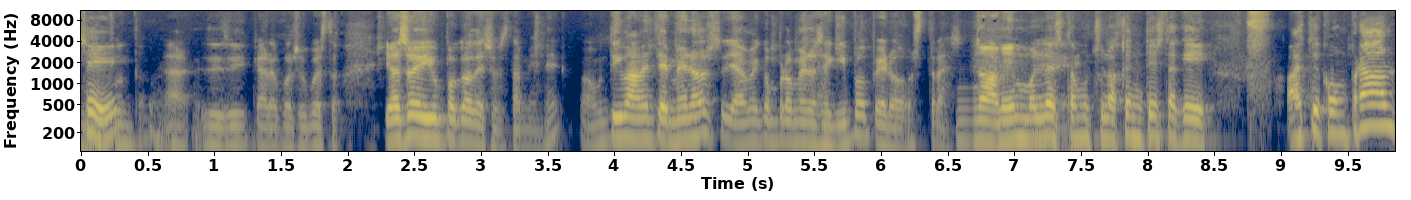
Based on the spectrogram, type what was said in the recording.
Sí. punto. Claro, sí, sí, claro, por supuesto. Yo soy un poco de esos también, ¿eh? Últimamente menos, ya me compro menos equipo, pero ostras. No, a mí me molesta Eh. mucho la gente esta que "Uf, hay que comprar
